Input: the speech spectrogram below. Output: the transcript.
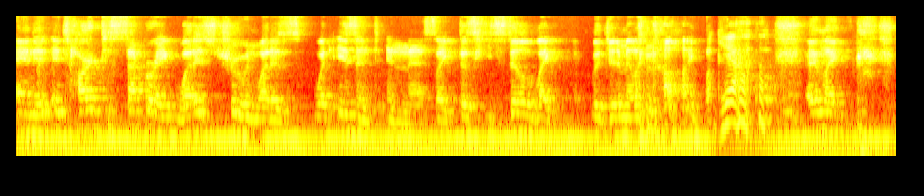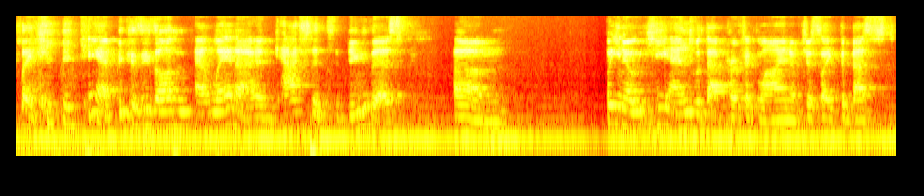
And it, it's hard to separate what is true and what is what isn't in this. Like, does he still like legitimately not like black yeah. people? And like, like he, he can't because he's on Atlanta and casted to do this. Um, but you know, he ends with that perfect line of just like the best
